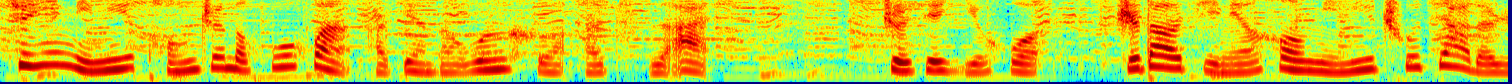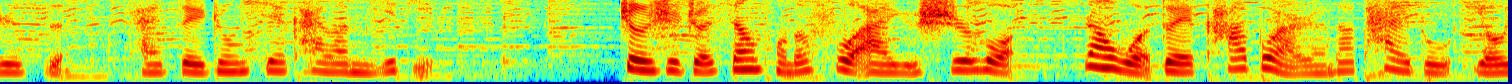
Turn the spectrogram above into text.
却因米妮童真的呼唤而变得温和而慈爱。这些疑惑，直到几年后米妮出嫁的日子，才最终揭开了谜底。正是这相同的父爱与失落，让我对喀布尔人的态度由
